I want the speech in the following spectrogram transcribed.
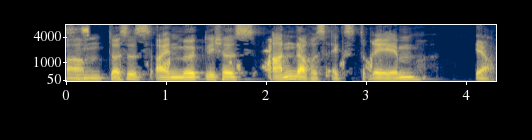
ähm, das ist ein mögliches anderes Extrem. Ja.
